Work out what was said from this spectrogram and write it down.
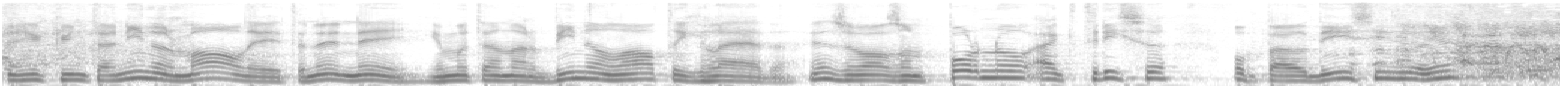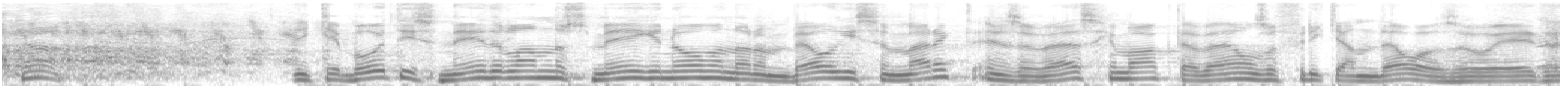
En je kunt dat niet normaal eten. Hè? Nee, je moet dat naar binnen laten glijden. Hè? Zoals een pornoactrice op auditie. Hè? Ja. Ik heb ooit eens Nederlanders meegenomen naar een Belgische markt en ze wijsgemaakt dat wij onze frikandellen zo eten.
